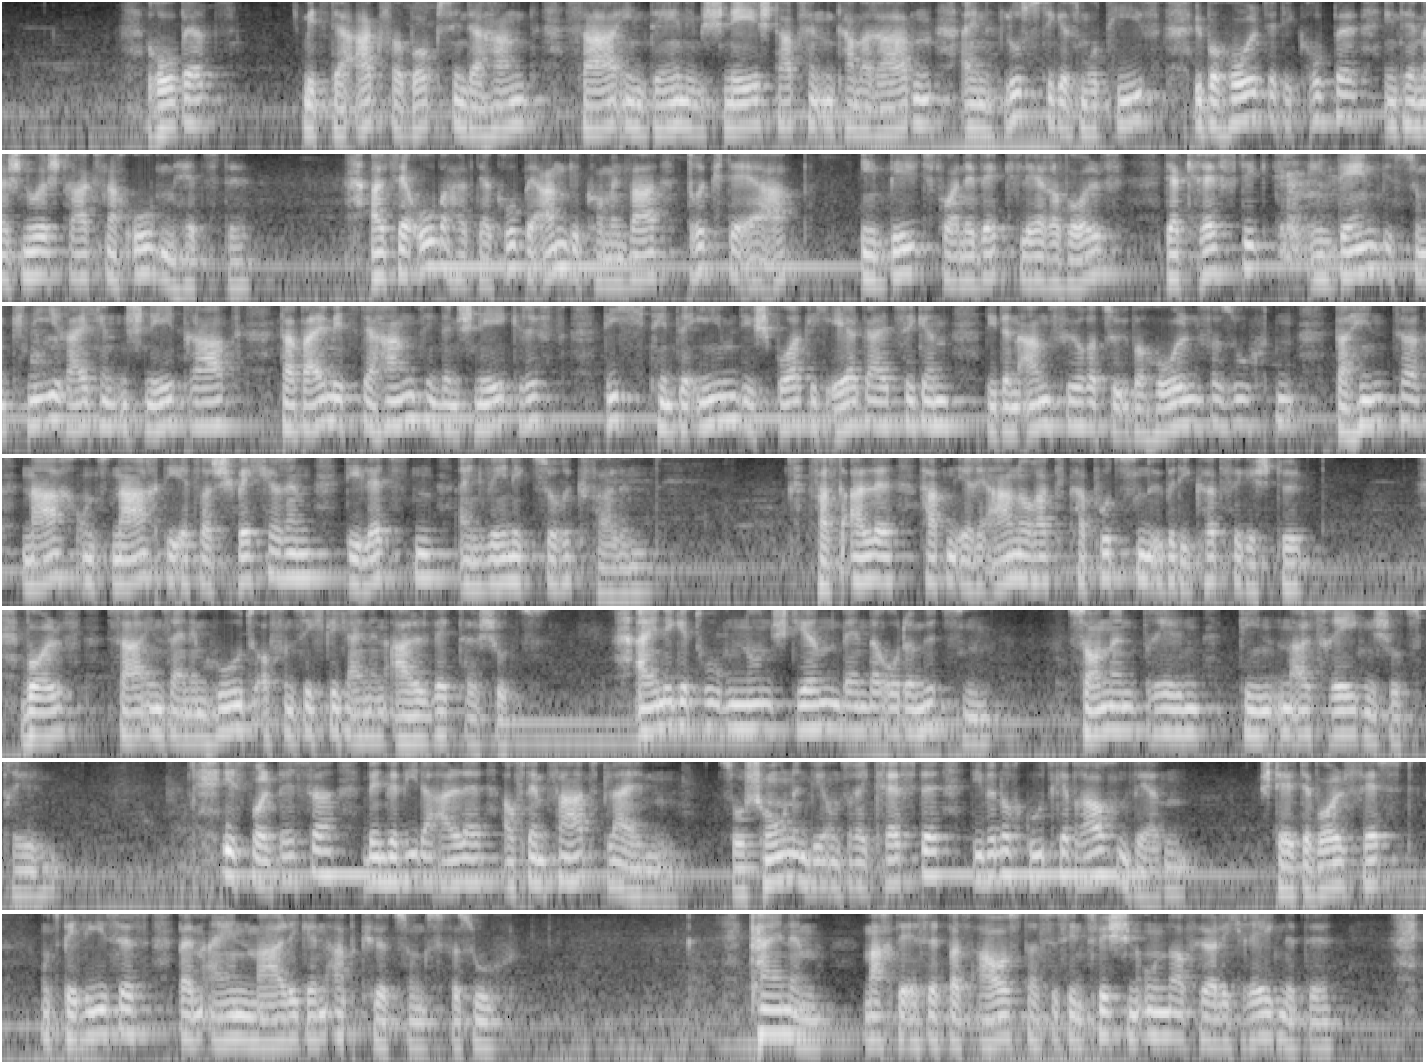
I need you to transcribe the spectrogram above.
Robert, mit der Aquabox in der Hand sah in den im Schnee stapfenden Kameraden ein lustiges Motiv, überholte die Gruppe, indem er schnurstracks nach oben hetzte. Als er oberhalb der Gruppe angekommen war, drückte er ab, im Bild vorneweg leerer Wolf, der kräftig in den bis zum Knie reichenden Schnee trat, dabei mit der Hand in den Schnee griff, dicht hinter ihm die sportlich Ehrgeizigen, die den Anführer zu überholen versuchten, dahinter nach und nach die etwas Schwächeren, die letzten ein wenig zurückfallend. Fast alle hatten ihre Anorak-Kapuzen über die Köpfe gestülpt. Wolf sah in seinem Hut offensichtlich einen Allwetterschutz. Einige trugen nun Stirnbänder oder Mützen, Sonnenbrillen dienten als Regenschutzbrillen. Ist wohl besser, wenn wir wieder alle auf dem Pfad bleiben. So schonen wir unsere Kräfte, die wir noch gut gebrauchen werden, stellte Wolf fest und beließ es beim einmaligen Abkürzungsversuch. Keinem machte es etwas aus, dass es inzwischen unaufhörlich regnete.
